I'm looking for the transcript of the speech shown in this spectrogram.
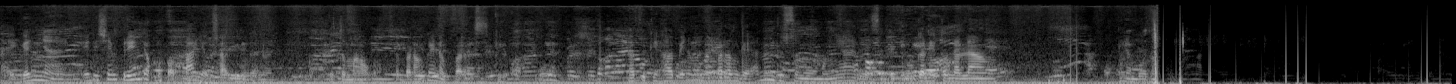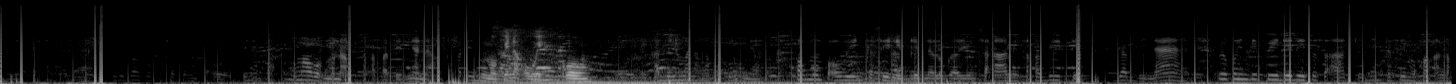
Ay, ganyan. Eh di siyempre, hindi ako papayag, sabi ng ganun. Mga sa barangay, nagpa-rescue ako. Sabi ko, habi naman ng barangay, anong gusto mong mangyari? Sabi ko, ganito na lang. Inabutan ko ng mga Tumawag mo na ako sa kapatid niya na, kapatid mo, pinauwi ko. Sabi naman ng kapatid niya, huwag mong pauwiin kasi liblib na lugar yun sa amin sa Cavite. Gabi na. Sabi ko, hindi pwede dito sa akin yan kasi mukhang anak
